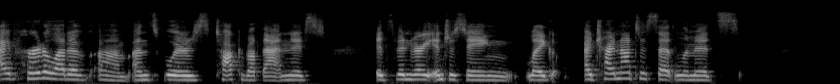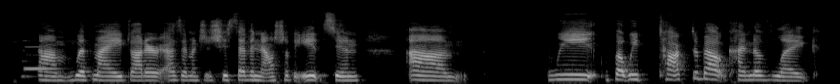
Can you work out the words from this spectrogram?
i've heard a lot of um, unschoolers talk about that and it's it's been very interesting. Like i try not to set limits um, with my daughter. As i mentioned she's seven now she'll be eight soon. Um, we but we talked about kind of like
